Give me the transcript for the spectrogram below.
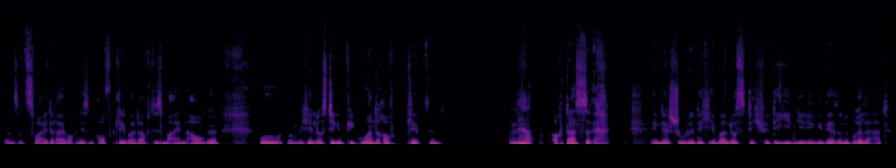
Dann so zwei, drei Wochen diesen Aufkleber da auf diesem einen Auge, wo irgendwelche lustigen Figuren draufgeklebt sind. Ja. Auch das in der Schule nicht immer lustig für denjenigen, der so eine Brille hat.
